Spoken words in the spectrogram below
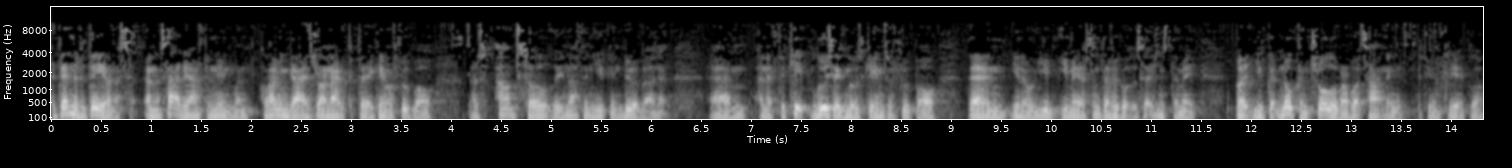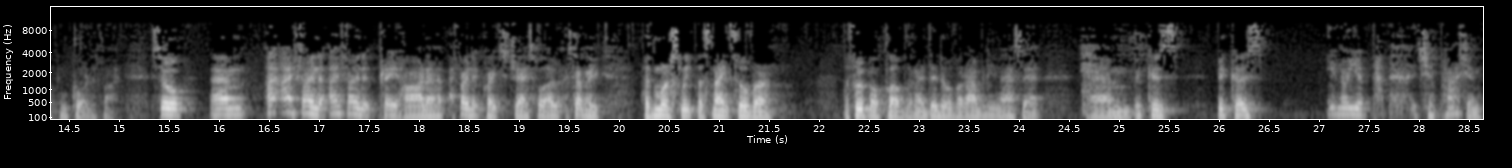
at the end of the day, on a, on a Saturday afternoon, when 11 guys run out to play a game of football, there's absolutely nothing you can do about it. Um, and if they keep losing those games of football, then you know you, you may have some difficult decisions to make. But you've got no control over what's happening between three o'clock and quarter to five. So um, I, I, found it I found it pretty hard. I, I found it quite stressful. I certainly had more sleepless nights over the football club than I did over Aberdeen Asset um, because because you know it's your passion.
